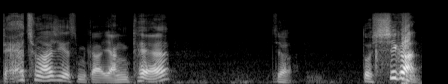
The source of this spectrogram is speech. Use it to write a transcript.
대충 아시겠습니까? 양태. 자, 또 시간,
